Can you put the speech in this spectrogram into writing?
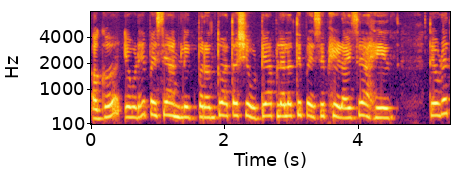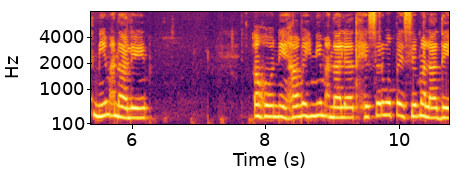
अगं एवढे पैसे आणलेत परंतु आता शेवटी आपल्याला ते पैसे फेडायचे आहेत. तेवढ्यात मी म्हणाले अहो नेहा वहिनी म्हणाल्यात हे सर्व पैसे मला दे.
